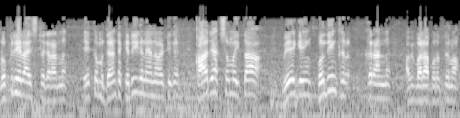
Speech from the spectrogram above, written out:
නොපිරියලා ඉෂ්ට කරන්න ඒකම දැනට කෙරීගෙන යනවා ටික කාර්යක්ෂම ඉතා වේගෙන් හොඳින් කරන්න අපි බලාපොරොත්තු වෙනවා.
